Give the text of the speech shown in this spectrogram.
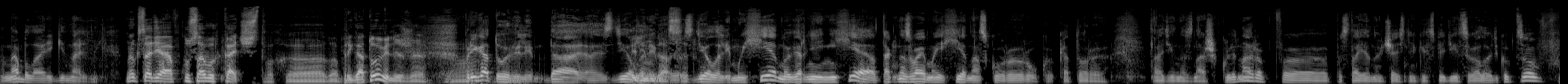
она была оригинальной. Ну, кстати, о вкусовых качествах э, приготовили же? Э, приготовили, да, сделали, сделали мы хе, но вернее не хе, а так называемое хе на скорую руку, которую один из наших кулинаров, э, постоянный участник экспедиции Володя Купцов,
